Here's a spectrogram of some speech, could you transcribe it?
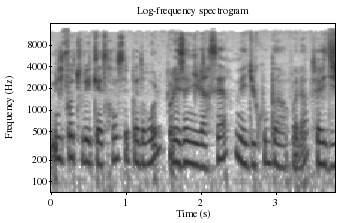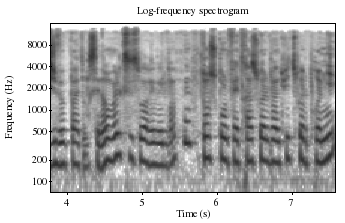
une fois tous les 4 ans, c'est pas drôle pour les anniversaires, mais du coup, ben voilà. J'avais dit je veux pas, donc c'est normal que ce soit arrivé le 29. Je pense qu'on le fêtera soit le 28, soit le 1er.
